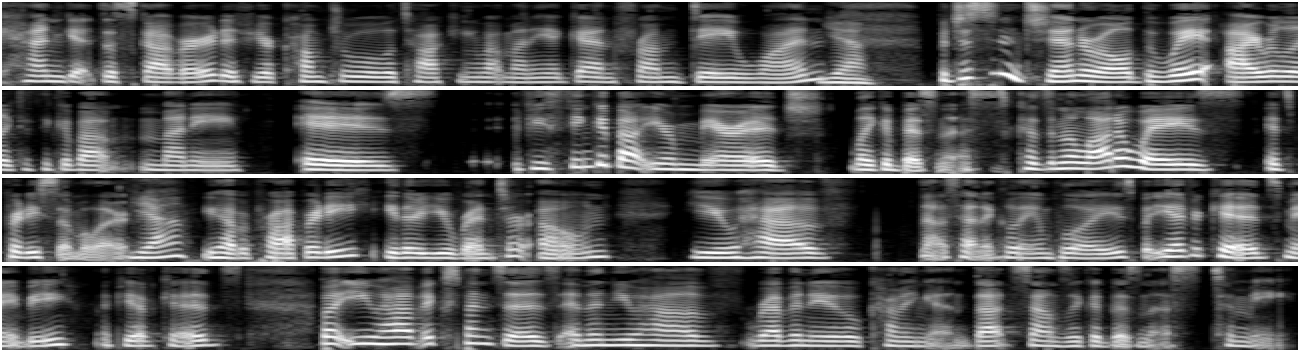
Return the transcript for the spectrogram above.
can get discovered if you're comfortable with talking about money again from day one. Yeah. But just in general, the way I really like to think about money is if you think about your marriage like a business, because in a lot of ways, it's pretty similar. Yeah. You have a property, either you rent or own. You have not technically employees, but you have your kids, maybe if you have kids, but you have expenses and then you have revenue coming in. That sounds like a business to me.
